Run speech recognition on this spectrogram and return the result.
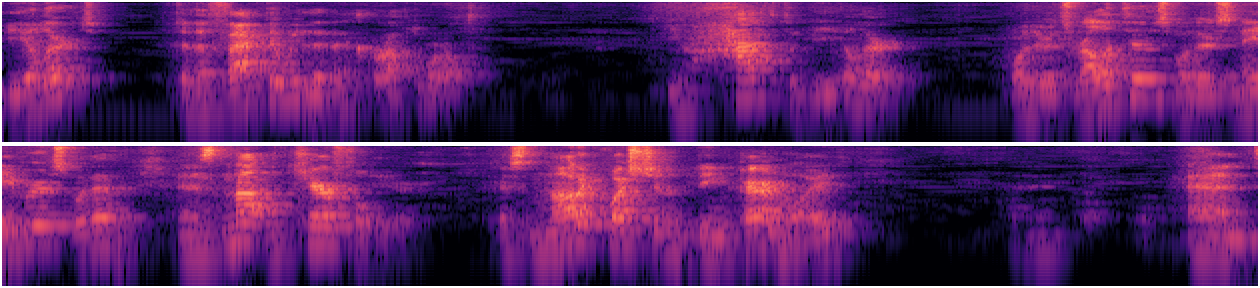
be alert to the fact that we live in a corrupt world. You have to be alert. Whether it's relatives, whether it's neighbors, whatever. And it's not, be careful here. It's not a question of being paranoid. And,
